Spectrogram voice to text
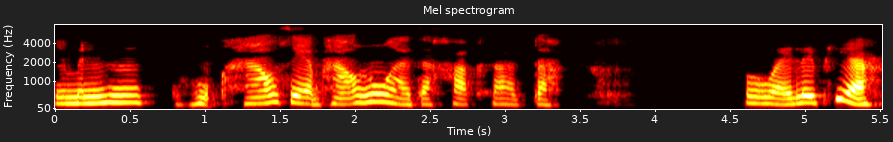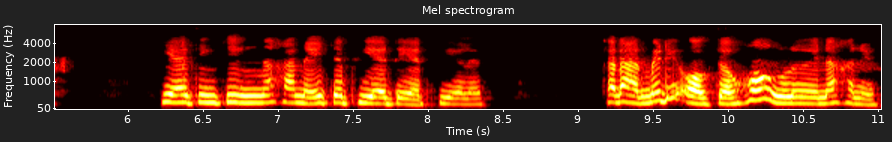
ยังเป็นเฮาเสียบเฮาหนัวจะคักค่ะจ้ะโอ้ไหวเลยเพียเพียจริง ๆ นะคะไหนจะเพียแดดเพียอะไรขนาดไม่ได้ออกจากห้องเลยนะคะเนี่ย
